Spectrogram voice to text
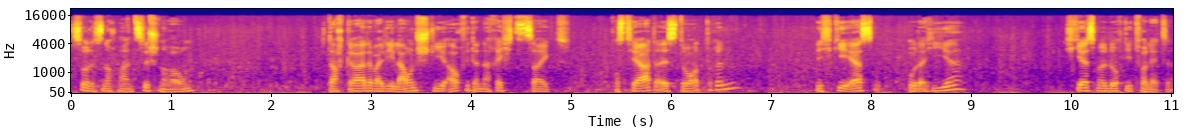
So, das ist nochmal ein Zwischenraum. Ich dachte gerade, weil die Lounge die auch wieder nach rechts zeigt. Das Theater ist dort drin. Ich gehe erst... Oder hier. Ich gehe erstmal durch die Toilette.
